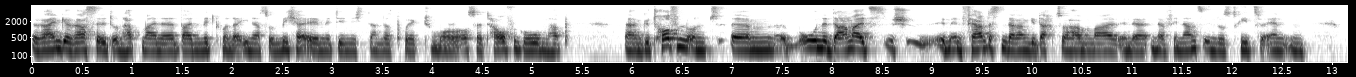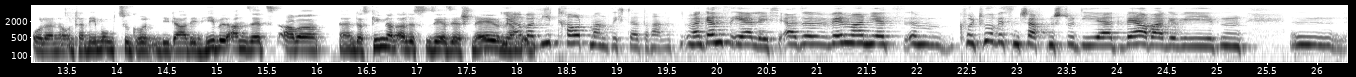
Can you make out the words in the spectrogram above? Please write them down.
reingerasselt und habe meine beiden Mitgründer Inas und Michael, mit denen ich dann das Projekt Tomorrow aus der Taufe gehoben habe, getroffen und ähm, ohne damals im entferntesten daran gedacht zu haben, mal in der, in der Finanzindustrie zu enden, oder eine Unternehmung zu gründen, die da den Hebel ansetzt. Aber äh, das ging dann alles sehr, sehr schnell. ja, aber wie traut man sich da dran? Mal ganz ehrlich, also wenn man jetzt ähm, Kulturwissenschaften studiert, Werber gewesen, ein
